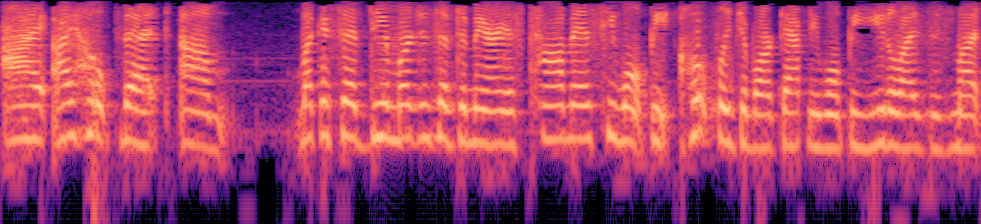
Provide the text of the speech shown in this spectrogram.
I I hope that um like I said, the emergence of Demaryius Thomas, he won't be, hopefully Jabbar Gaffney won't be utilized as much.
